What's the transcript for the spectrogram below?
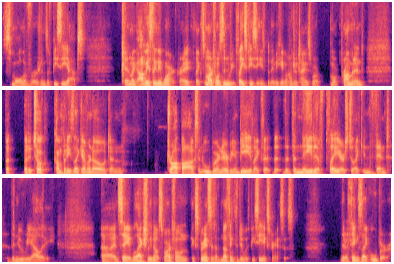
smaller versions of PC apps and like obviously they weren't right like smartphones didn't replace pcs but they became 100 times more more prominent but but it took companies like evernote and dropbox and uber and airbnb like the the, the native players to like invent the new reality uh, and say well actually no smartphone experiences have nothing to do with pc experiences. There are things like uber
